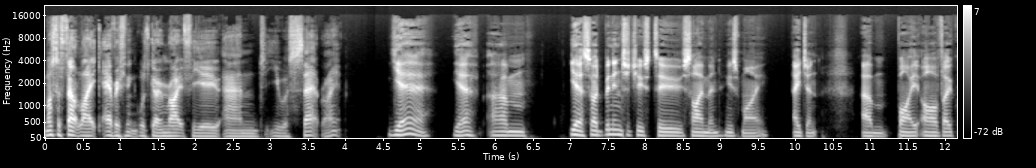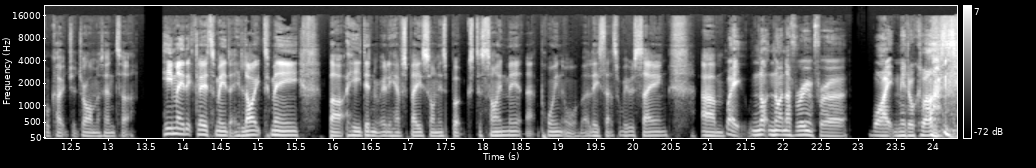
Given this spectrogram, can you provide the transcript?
Must have felt like everything was going right for you and you were set, right? Yeah, yeah, um, yeah. So I'd been introduced to Simon, who's my agent, um, by our vocal coach at Drama Centre. He made it clear to me that he liked me, but he didn't really have space on his books to sign me at that point, or at least that's what he was saying. Um, Wait, not not enough room for a white middle class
